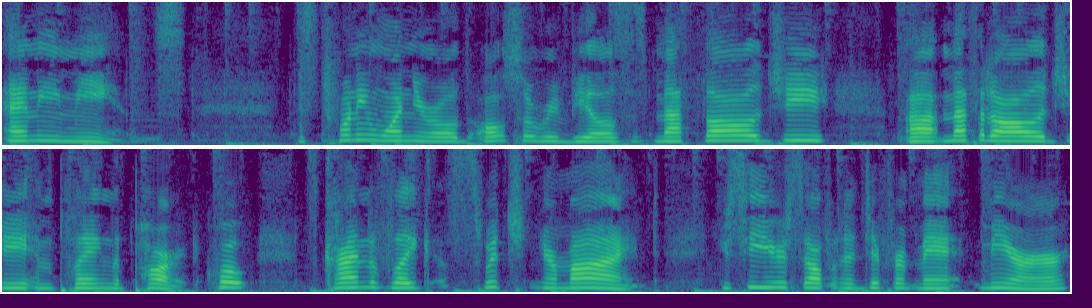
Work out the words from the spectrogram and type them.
any means. This 21 year old also reveals his methodology, uh, methodology in playing the part. Quote, it's kind of like switching your mind. You see yourself in a different ma- mirror,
